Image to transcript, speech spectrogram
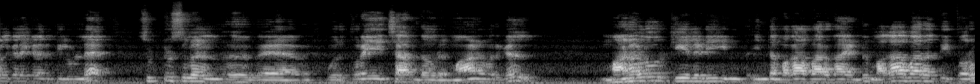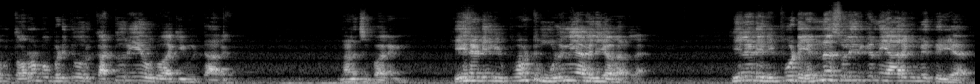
பல்கலைக்கழகத்தில் உள்ள சுற்றுச்சூழல் ஒரு துறையை சார்ந்த ஒரு மாணவர்கள் மணலூர் கீழடி இந்த- இந்த மகாபாரதா என்று மகாபாரதத்தை தொடர்பு தொடர்பு படுத்தி ஒரு கட்டுரையை உருவாக்கி விட்டார்கள். நினைச்சு பாருங்க. கீழடி ரிப்போர்ட் முழுமையா வெளியே வரல. கீழடி ரிப்போர்ட் என்ன சொல்லியிருக்குன்னு யாருக்குமே தெரியாது.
